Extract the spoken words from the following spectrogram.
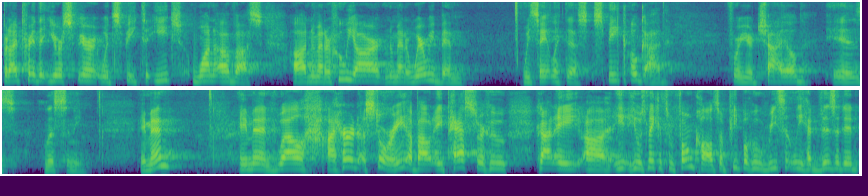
But I pray that your spirit would speak to each one of us, uh, no matter who we are, no matter where we've been. We say it like this Speak, O God, for your child is listening. Amen. Amen. Well, I heard a story about a pastor who got a, uh, he, he, was making some phone calls of people who recently had visited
